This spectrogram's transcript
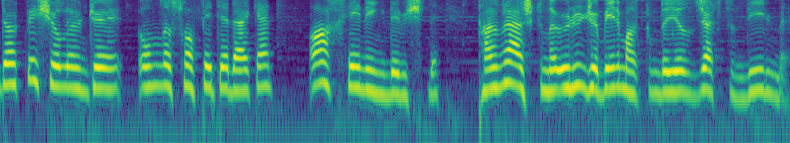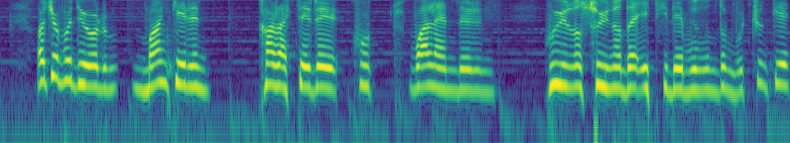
4-5 yıl önce onunla sohbet ederken ah Henning demişti. Tanrı aşkına ölünce benim hakkımda yazacaksın değil mi? Acaba diyorum Mankel'in karakteri Kurt Wallender'in huyuna suyuna da etkide bulundu mu? Çünkü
